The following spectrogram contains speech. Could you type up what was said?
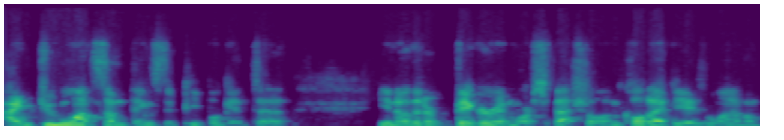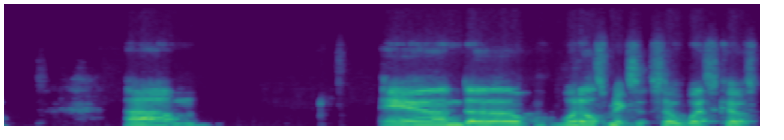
I do want some things that people get to, you know, that are bigger and more special, and cold IPA is one of them. Um, and uh, what else makes it so West Coast?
